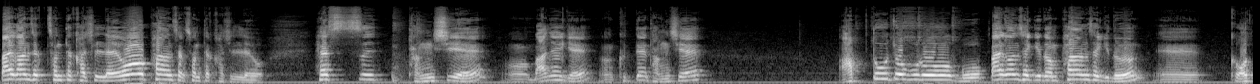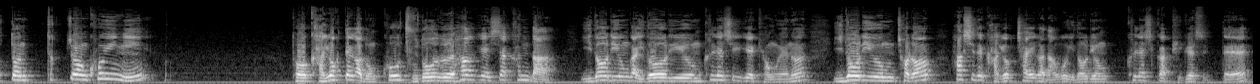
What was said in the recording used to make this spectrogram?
빨간색 선택하실래요? 파란색 선택하실래요? 했을 당시에 어, 만약에 어, 그때 당시에 압도적으로 뭐 빨간색이든 파란색이든 예, 그 어떤 특정 코인이 더 가격대가 높고 주도를 하기 시작한다. 이더리움과 이더리움 클래식의 경우에는 이더리움처럼 확실히 가격 차이가 나고 이더리움 클래식과 비교했을 때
